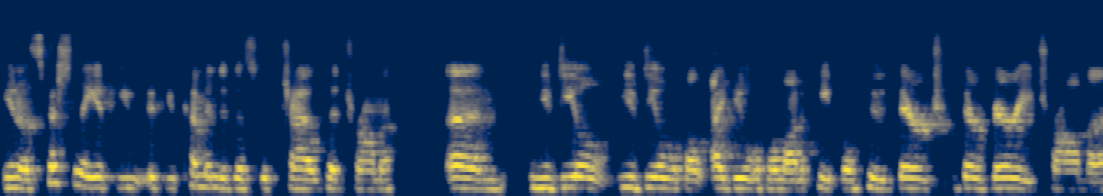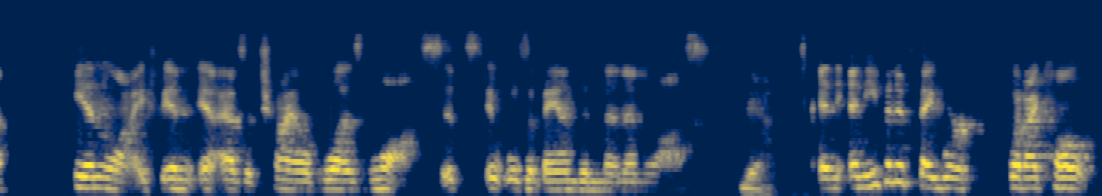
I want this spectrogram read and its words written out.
you know, especially if you if you come into this with childhood trauma, um, you deal you deal with a, I deal with a lot of people who their their very trauma in life in as a child was loss. It's it was abandonment and loss. Yeah. And and even if they were what I call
